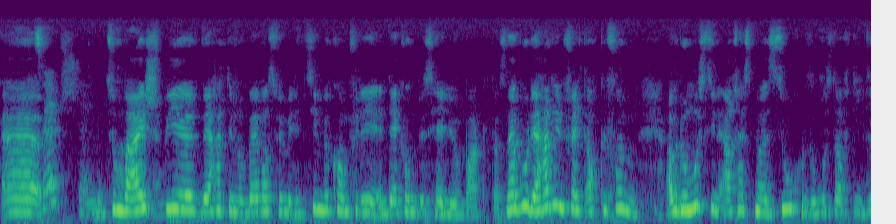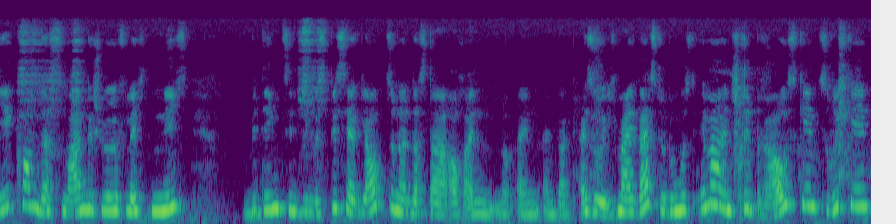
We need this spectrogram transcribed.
Äh, Selbstständig. zum Beispiel, wer hat den Nobelpreis für Medizin bekommen für die Entdeckung des Heliobacters? Na gut, er hat ihn vielleicht auch gefunden, aber du musst ihn auch erstmal suchen. Du musst auf die Idee kommen, dass Magengeschwüre vielleicht nicht bedingt sind, wie man es bisher glaubt, sondern dass da auch ein, ein, ein Also ich meine, weißt du, du musst immer einen Schritt rausgehen, zurückgehen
